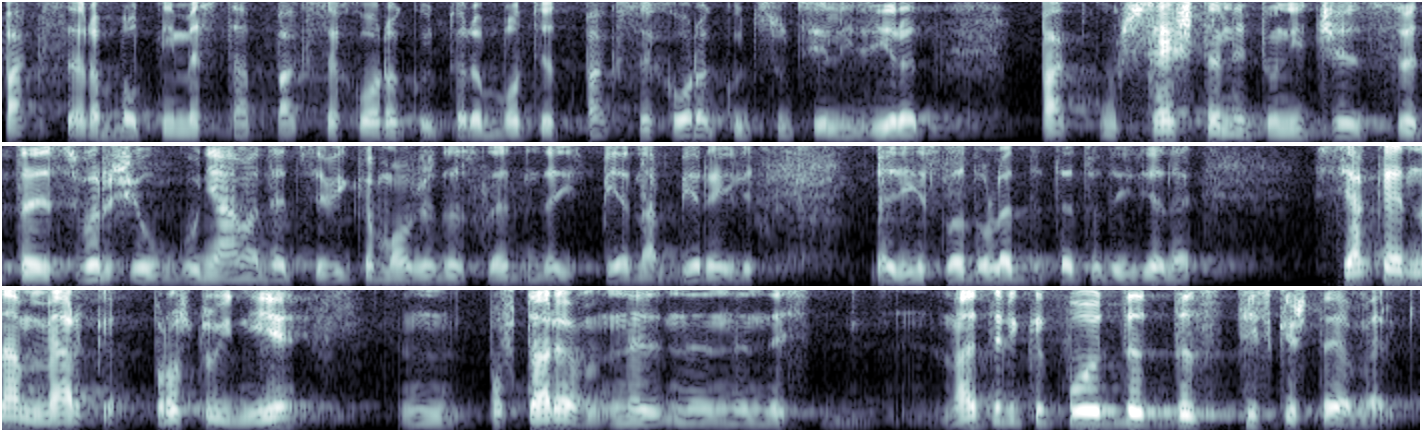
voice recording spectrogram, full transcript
Пак са работни места, пак са хора, които работят, пак са хора, които социализират, пак усещането ни, че света е свършил, го няма, дете се вика, може да след да изпие една бира или да един сладолет детето да изяде. Всяка една мярка, просто и ние, повтарям, не, не, не, не, знаете ли какво е да, да стискаш тези мерки?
